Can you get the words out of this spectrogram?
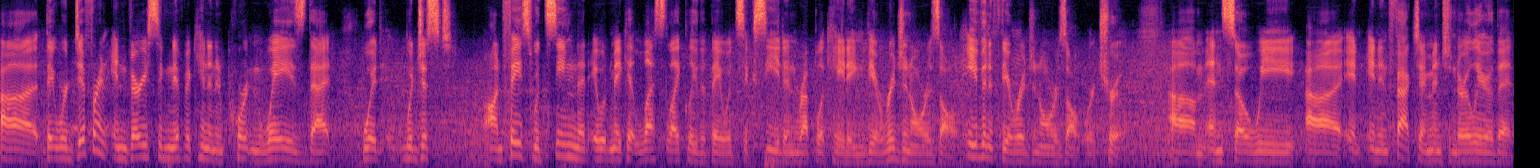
uh, they were different in very significant and important ways that would, would just on face would seem that it would make it less likely that they would succeed in replicating the original result, even if the original result were true. Um, and so we, uh, and, and, in fact, I mentioned earlier that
